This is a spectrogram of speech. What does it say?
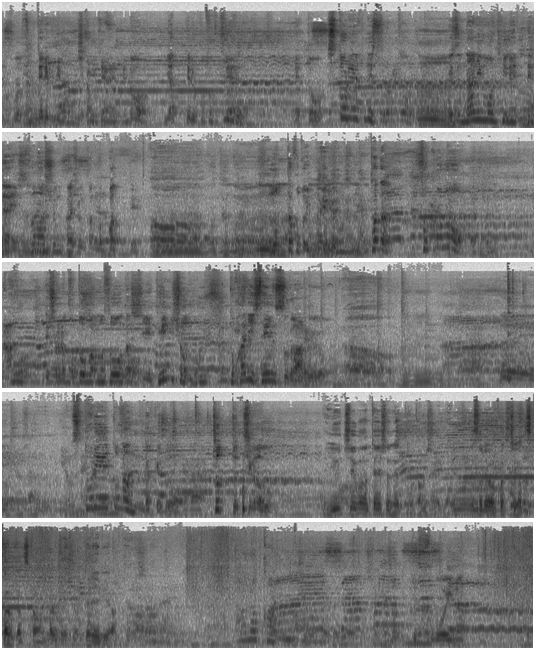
テレビでしか見てないけどやってることって、えっと、ストレートですよね。うん。別に何もひねってないしその瞬間瞬間のバッて、あうん。思ったこと言ってるよただそこのなんでしょうね言葉もそうだしテンションとかにセンスがあるよあうん。うん。ストレートなんだけどちょっと違う。YouTube のテンションでやってるかもしれない。それをこっちが使うか使わんかでしょテレビがあの感じはねちょっとすごいなっ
